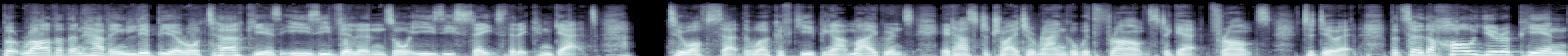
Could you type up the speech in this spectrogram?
but rather than having Libya or Turkey as easy villains or easy states that it can get to offset the work of keeping out migrants, it has to try to wrangle with France to get France to do it. But so the whole European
